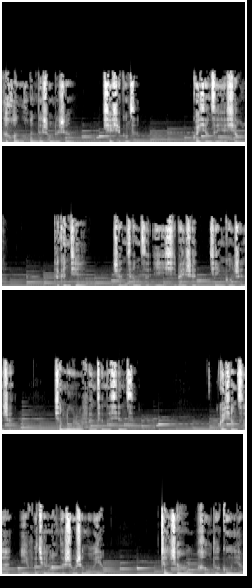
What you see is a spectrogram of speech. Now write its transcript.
她缓缓的说了声：“谢谢公子。”桂香子也笑了，他看见山苍子一袭白衫，金光闪闪，像落入凡尘的仙子。桂香子一副俊朗的书生模样，镇上好多姑娘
